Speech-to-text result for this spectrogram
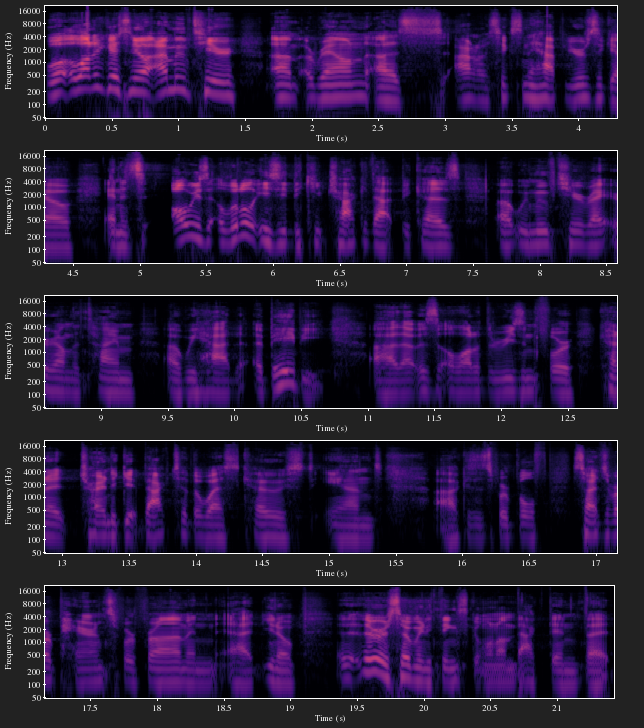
Well, a lot of you guys know I moved here um, around, uh, I don't know, six and a half years ago, and it's always a little easy to keep track of that because uh, we moved here right around the time uh, we had a baby. Uh, that was a lot of the reason for kind of trying to get back to the West Coast, and because uh, it's where both sides of our parents were from, and uh, you know, there were so many things going on back then. But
